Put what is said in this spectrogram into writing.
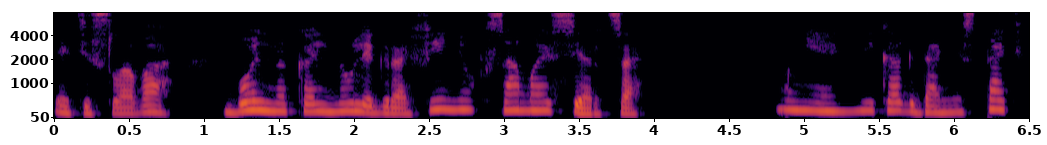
Эти слова больно кольнули графиню в самое сердце. Мне никогда не стать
